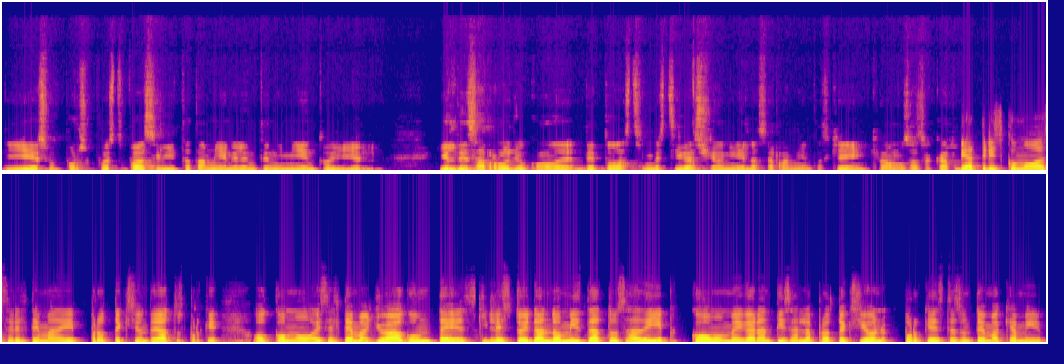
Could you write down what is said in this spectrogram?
y eso por supuesto facilita también el entendimiento y el, y el desarrollo como de, toda esta investigación y de las herramientas que, vamos a sacar. Beatriz, ¿cómo va a ser el tema de protección de datos? Porque, o cómo es el tema, yo hago un test y le estoy dando mis datos a DIP, ¿cómo me garantizan la protección? Porque este es un tema que a mí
